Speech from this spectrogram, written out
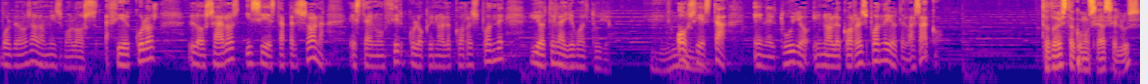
Volvemos a lo mismo, los círculos, los aros y si esta persona está en un círculo que no le corresponde, yo te la llevo al tuyo. O si está en el tuyo y no le corresponde, yo te la saco. ¿Todo esto cómo se hace, Luz?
